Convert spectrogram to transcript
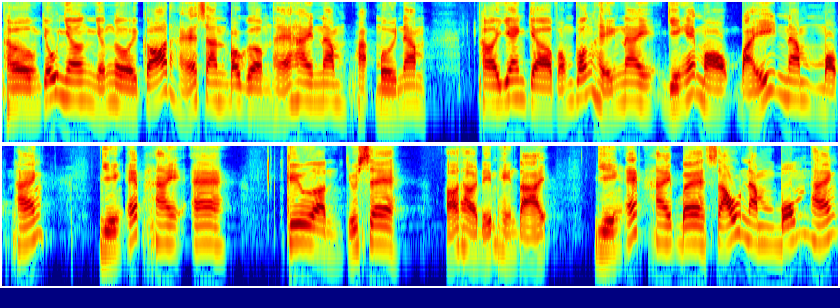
Thường chú nhân những người có thẻ xanh bao gồm thẻ 2 năm hoặc 10 năm. Thời gian chờ phỏng vấn hiện nay diện F1 7 năm 1 tháng, diện F2A Current chữ C ở thời điểm hiện tại, diện F2B 6 năm 4 tháng,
